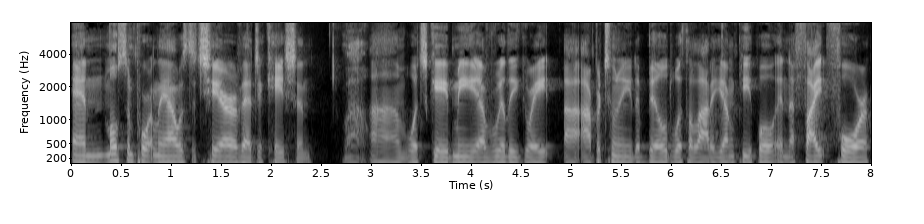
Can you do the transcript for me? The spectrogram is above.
And most importantly, I was the chair of education wow. um, which gave me a really great uh, opportunity to build with a lot of young people and the fight for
